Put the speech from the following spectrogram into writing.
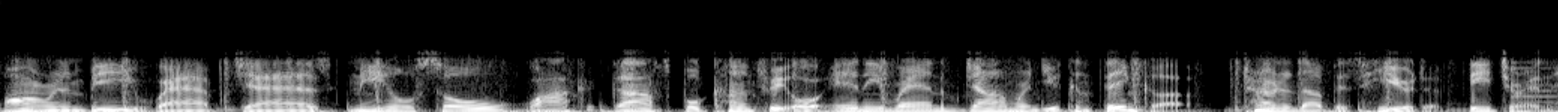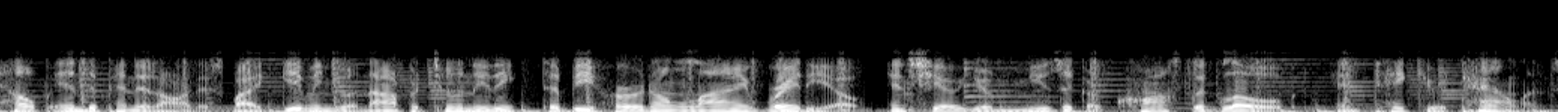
R&B, rap, jazz, neo soul, rock, gospel, country, or any random genre you can think of. Turn It Up is here to feature and help independent artists by giving you an opportunity to be heard on live radio and share your music across the globe and take your talents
